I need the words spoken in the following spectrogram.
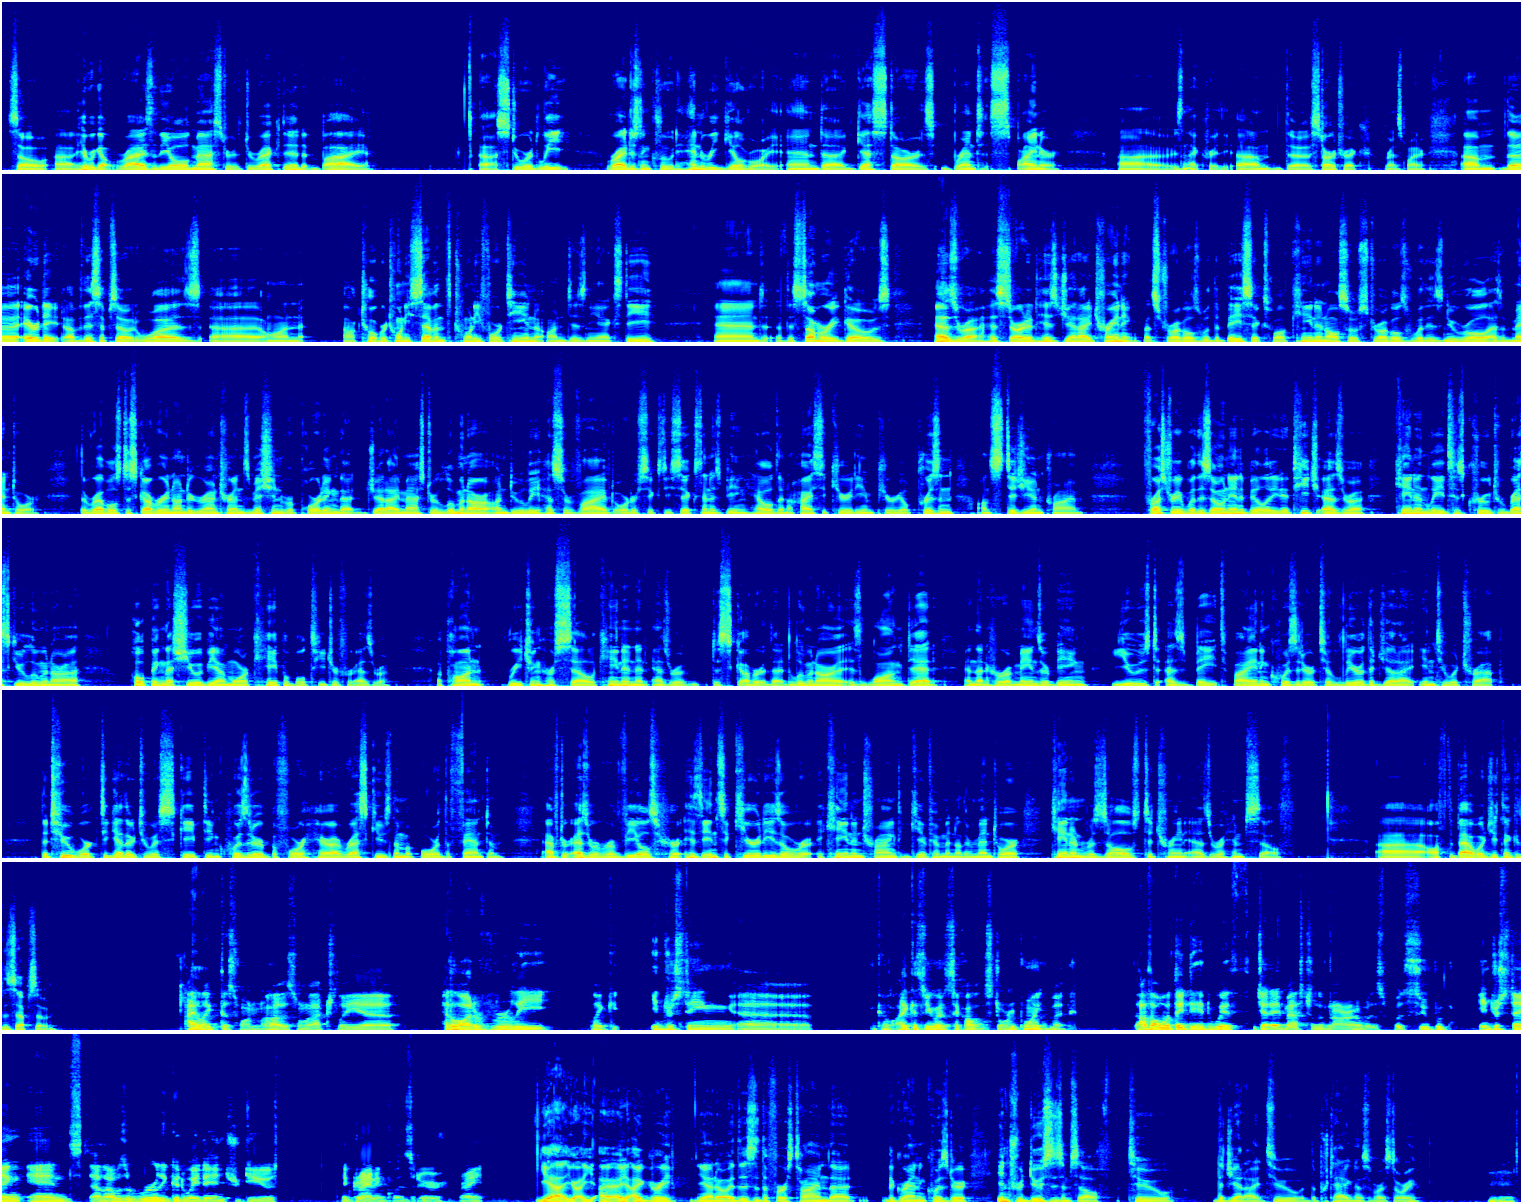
So uh, here we go. Rise of the Old Masters, directed by uh, Steward Lee. Writers include Henry Gilroy and uh, guest stars Brent Spiner. Uh, isn't that crazy? Um, the Star Trek Brent Spiner. Um, the air date of this episode was uh, on October 27th, 2014, on Disney XD. And the summary goes Ezra has started his Jedi training, but struggles with the basics, while Kanan also struggles with his new role as a mentor. The rebels discover an underground transmission reporting that Jedi Master Luminara Unduli has survived Order 66 and is being held in a high security Imperial prison on Stygeon Prime. Frustrated with his own inability to teach Ezra, Kanan leads his crew to rescue Luminara, hoping that she would be a more capable teacher for Ezra. Upon reaching her cell, Kanan and Ezra discover that Luminara is long dead and that her remains are being used as bait by an Inquisitor to lure the Jedi into a trap. The two work together to escape the Inquisitor before Hera rescues them aboard the Phantom. After Ezra reveals her, his insecurities over Kanan trying to give him another mentor, Kanan resolves to train Ezra himself. Uh, off the bat, what did you think of this episode? I like this one. Oh, this one actually uh, had a lot of really like interesting. Uh, I guess you would say call it story point, but I thought what they did with Jedi Master Luminara was was super interesting, and that was a really good way to introduce the Grand Inquisitor, right? Yeah, I, I, I agree. Yeah, no, this is the first time that the Grand Inquisitor introduces himself to the Jedi, to the protagonist of our story.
